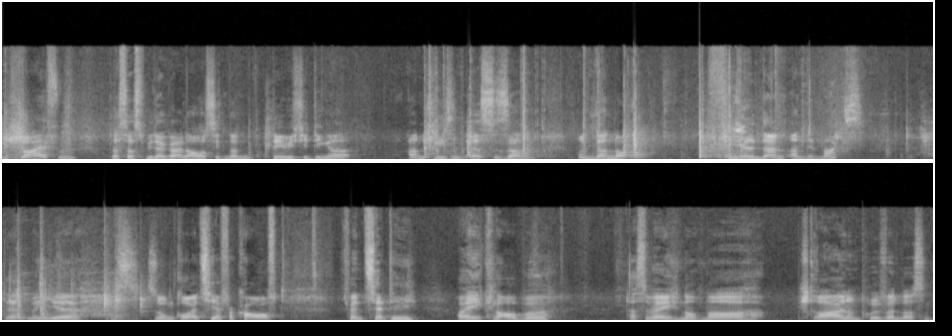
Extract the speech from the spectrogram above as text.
und Schleifen, dass das wieder geil aussieht. Und dann klebe ich die Dinger anschließend erst zusammen. Und dann noch vielen Dank an den Max. Der hat mir hier so ein Kreuz hier verkauft. Fenzetti, aber ich glaube, das werde ich noch mal strahlen und pulvern lassen.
